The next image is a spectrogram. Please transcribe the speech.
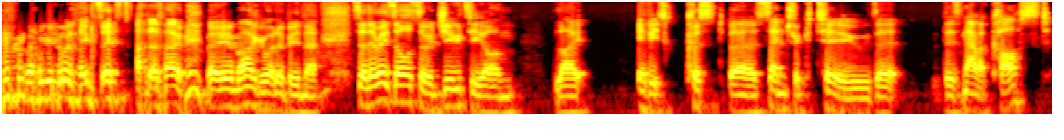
Maybe it wouldn't exist. I don't know. Maybe a market would have been there. So there is also a duty on like if it's customer centric too, that there's now a cost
